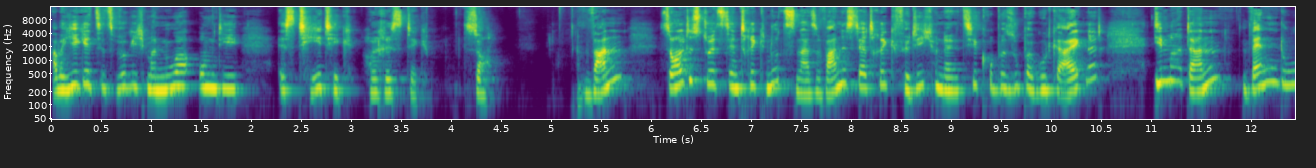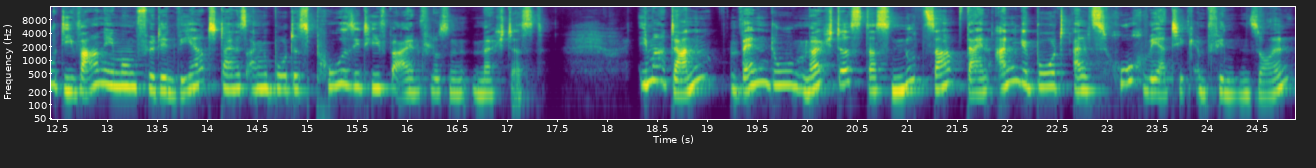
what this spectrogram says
Aber hier geht's jetzt wirklich mal nur um die Ästhetik-Heuristik. So. Wann solltest du jetzt den Trick nutzen? Also wann ist der Trick für dich und deine Zielgruppe super gut geeignet? Immer dann, wenn du die Wahrnehmung für den Wert deines Angebotes positiv beeinflussen möchtest. Immer dann, wenn du möchtest, dass Nutzer dein Angebot als hochwertig empfinden sollen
